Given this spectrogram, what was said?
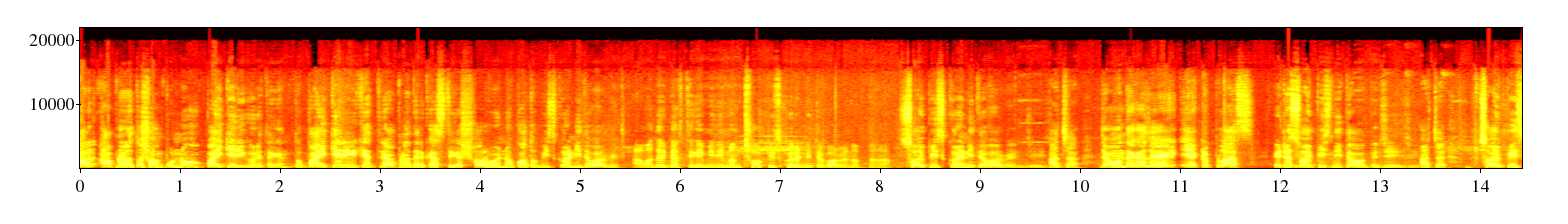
আর আপনারা তো সম্পূর্ণ পাইকারি করে থাকেন। তো পাইকারির ক্ষেত্রে আপনাদের কাছ থেকে সর্বনিম্ন কত পিস করে নিতে পারবে? আমাদের কাছ থেকে মিনিমাম ছ পিস করে নিতে পারবেন আপনারা। ছয় পিস করে নিতে পারবেন। আচ্ছা যেমন দেখা যায় একটা প্লাস এটা ছয় পিস নিতে হবে। জি, জি। আচ্ছা ছয় পিস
